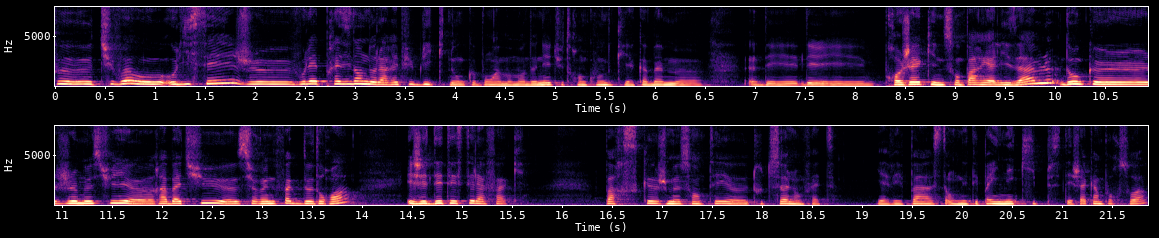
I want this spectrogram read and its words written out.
peu- tu vois, au, au lycée, je voulais être présidente de la République. Donc, bon, à un moment donné, tu te rends compte qu'il y a quand même euh, des, projets qui ne sont pas réalisables. Donc, euh, je me suis euh, rabattue euh, sur une fac de droit et j'ai détesté la fac parce que je me sentais toute seule, en fait. Il y avait pas, on n'était pas une équipe, c'était chacun pour soi.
